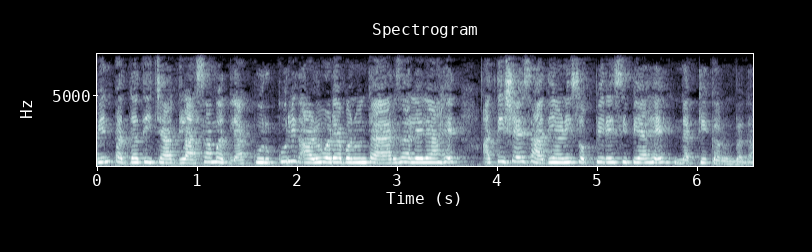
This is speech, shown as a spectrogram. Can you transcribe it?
नवीन पद्धतीच्या ग्लासामधल्या कुरकुरीत आळूवड्या बनवून तयार झालेल्या आहेत. अतिशय साधी आणि सोपी रेसिपी आहे. नक्की करून बघा.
